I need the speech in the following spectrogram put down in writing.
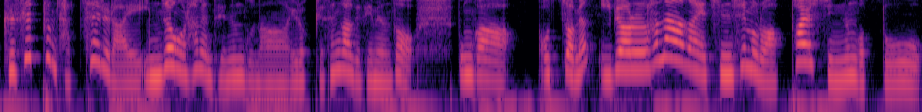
그 슬픔 자체를 아예 인정을 하면 되는구나 이렇게 생각이 되면서 뭔가 어쩌면 이별 하나하나에 진심으로 아파할 수 있는 것도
